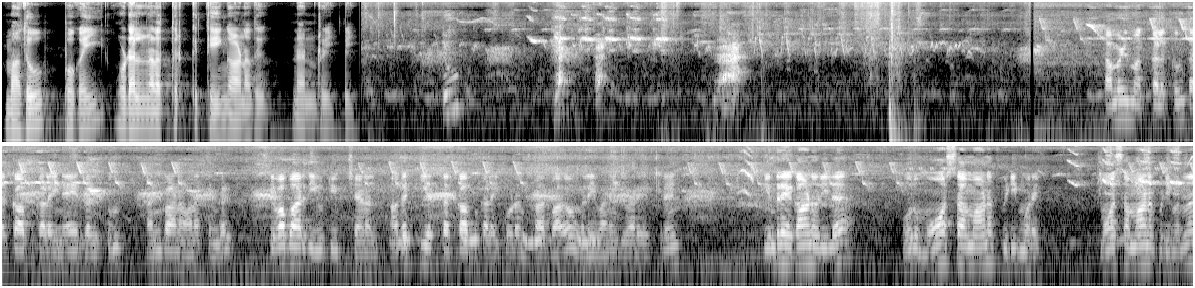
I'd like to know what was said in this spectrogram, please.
மது புகை உடல் நலத்திற்கு தீங்கானது. நன்றி. தமிழ் மக்களுக்கும் தற்காப்பு கலை நேயர்களுக்கும் அன்பான வணக்கங்கள். சிவபாரதி யூடியூப் சேனல் அகத்திய தற்காப்பு கலைக்கூடம் சார்பாக உங்களை வணங்கி வரவேற்கிறேன். இன்றைய காணொளியில் ஒரு மோசமான பிடிமுறை. மோசமான பிடிமுறைனா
